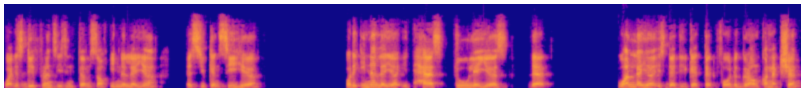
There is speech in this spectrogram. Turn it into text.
What is difference is in terms of inner layer. As you can see here, for the inner layer, it has two layers that one layer is dedicated for the ground connection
